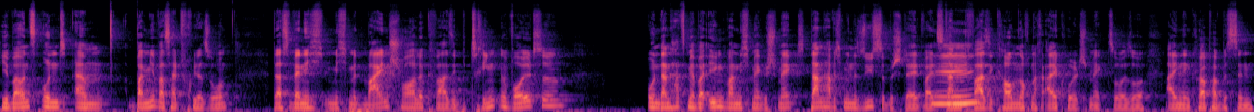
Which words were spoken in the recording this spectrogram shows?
hier bei uns. Und ähm, bei mir war es halt früher so, dass wenn ich mich mit Weinschorle quasi betrinken wollte und dann hat es mir aber irgendwann nicht mehr geschmeckt, dann habe ich mir eine Süße bestellt, weil es dann quasi kaum noch nach Alkohol schmeckt, so, so eigenen Körper ein bisschen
